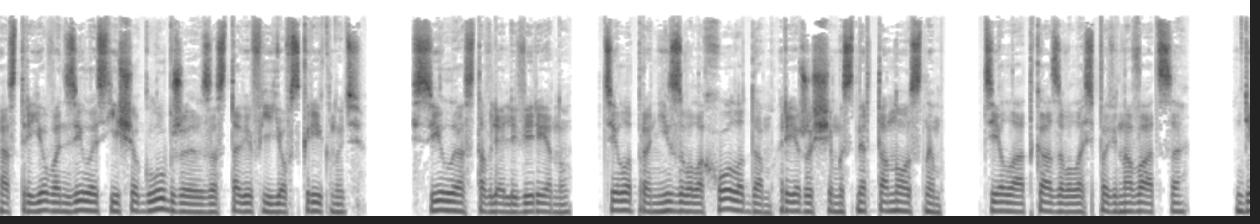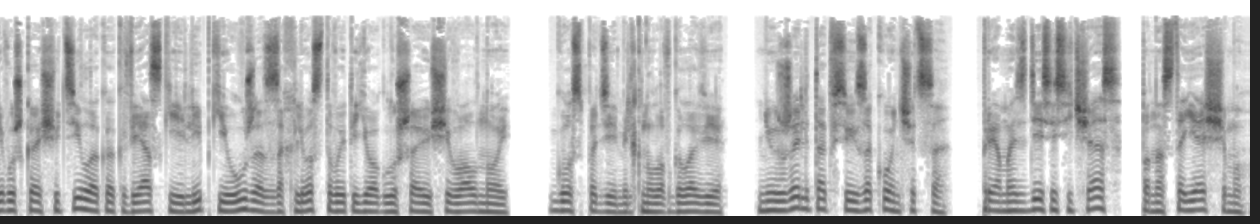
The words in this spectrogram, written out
Острие вонзилось еще глубже, заставив ее вскрикнуть. Силы оставляли Верену. Тело пронизывало холодом, режущим и смертоносным. Тело отказывалось повиноваться. Девушка ощутила, как вязкий и липкий ужас захлестывает ее оглушающей волной. «Господи!» — мелькнуло в голове. «Неужели так все и закончится? Прямо здесь и сейчас? По-настоящему?»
